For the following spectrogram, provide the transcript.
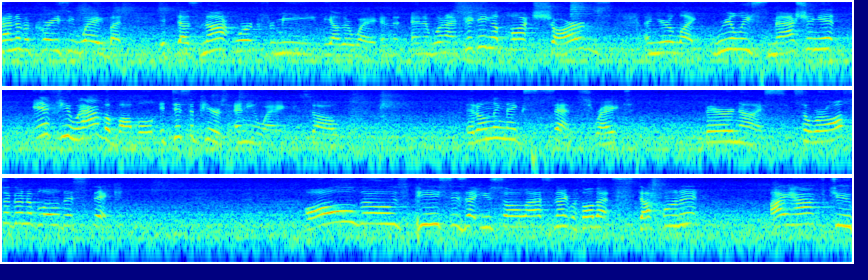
Kind of a crazy way, but it does not work for me the other way. And, and when I'm picking up hot shards and you're like really smashing it, if you have a bubble, it disappears anyway. So it only makes sense, right? Very nice. So we're also gonna blow this thick. All those pieces that you saw last night with all that stuff on it, I have to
